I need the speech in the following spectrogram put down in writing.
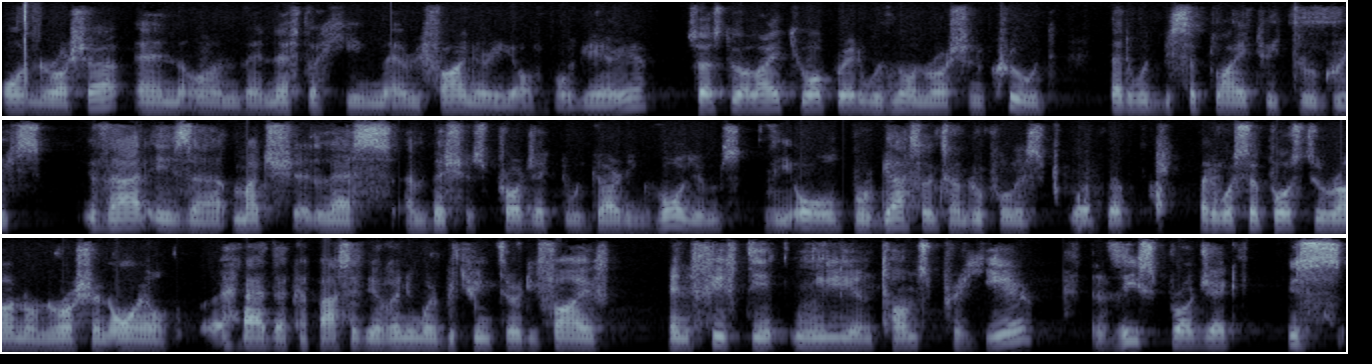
on Russia and on the Neftochim refinery of Bulgaria, so as to allow it to operate with non Russian crude that would be supplied to it through Greece. That is a much less ambitious project regarding volumes. The old Burgas Alexandroupolis project that was supposed to run on Russian oil had a capacity of anywhere between 35 and 50 million tons per year. This project is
